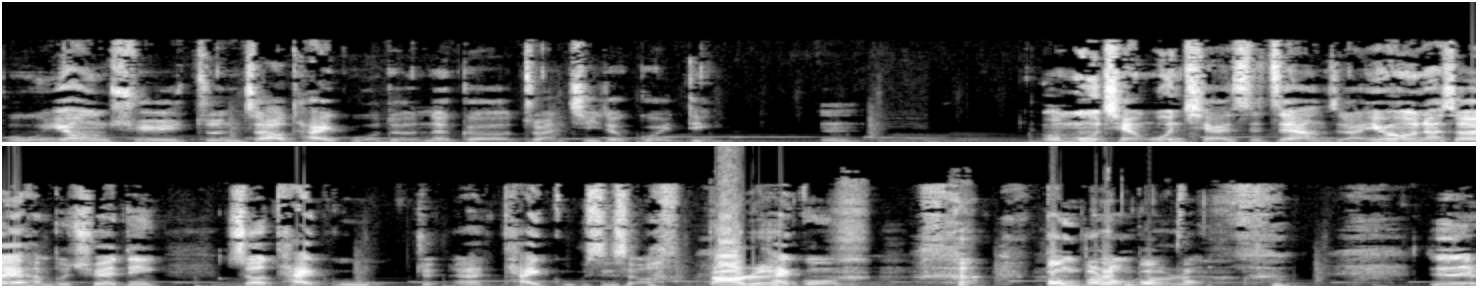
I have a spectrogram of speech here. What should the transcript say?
不用去遵照泰国的那个转机的规定。嗯，我目前问起来是这样子啊，因为我那时候也很不确定，说泰国就呃泰国是什么？达人泰国 蹦蹦蹦蹦蹦，就是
